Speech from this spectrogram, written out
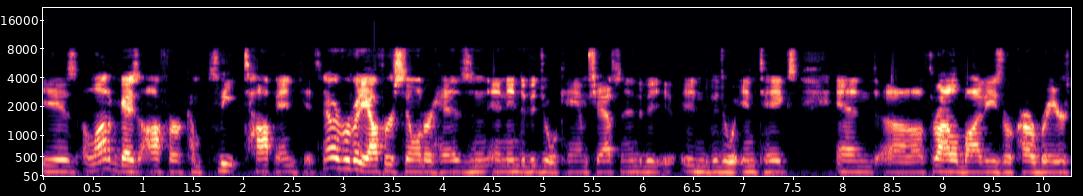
is a lot of guys offer complete top end kits. Now everybody offers cylinder heads and, and individual camshafts and individual, individual intakes and uh, throttle bodies or carburetors,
